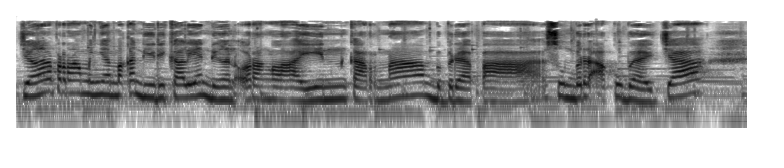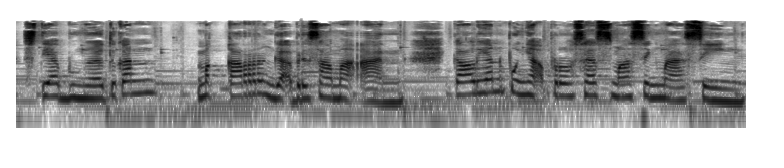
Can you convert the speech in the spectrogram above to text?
Jangan pernah menyamakan diri kalian dengan orang lain karena beberapa sumber aku baca setiap bunga itu kan mekar nggak bersamaan. Kalian punya proses masing-masing.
